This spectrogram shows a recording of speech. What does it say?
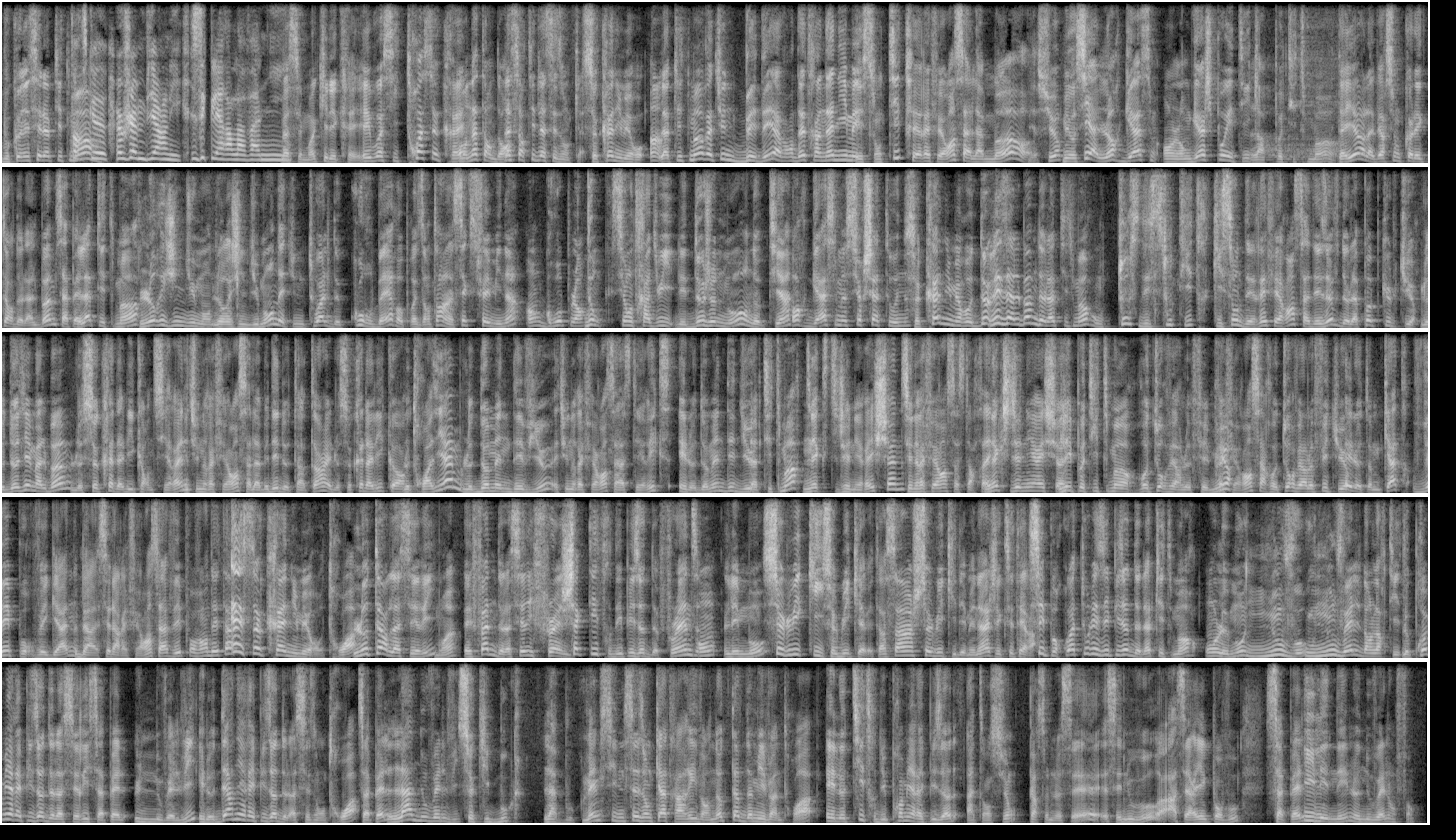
Vous connaissez la petite mort Parce que j'aime bien les éclairs à la vanille. Bah c'est moi qui l'ai créé. Et voici trois secrets en attendant la sortie de la saison 4. Secret numéro 1. La petite mort est une BD avant d'être un animé. Et son titre fait référence à la mort, bien sûr, mais aussi à l'orgasme en langage poétique. La petite mort. D'ailleurs, la version collector de l'album s'appelle La petite mort, l'origine du monde. L'origine du monde est une toile de Courbet représentant un sexe féminin en gros plan. Donc, si on traduit les deux jeux de mots, on obtient orgasme sur chatoun. Secret numéro 2. Les albums de La petite mort ont tous des sous-titres qui sont des références à des œuvres de la pop culture. Le deuxième album, Le secret de la licorne est une référence à la BD de Tintin et le secret de la licorne. Le troisième, Le domaine des vieux, est une référence à Astérix et le domaine des dieux. La petite morte, Next Generation, c'est une référence à Star Trek. Next Generation. Les petites morts, Retour vers le fémur, référence à Retour vers le futur. Et le tome 4, V pour vegan, bah c'est la référence à V pour Vendetta. Et secret numéro 3, l'auteur de la série, moi, est fan de la série Friends. Chaque titre d'épisode de Friends ont les mots celui qui, celui qui avait un singe, celui qui déménage, etc. C'est pourquoi tous les épisodes de La Petite Mort ont le mot nouveau ou nouvelle dans leur titre. Le premier épisode de la série s'appelle Une nouvelle vie et le dernier de la saison 3 s'appelle La nouvelle vie, ce qui boucle la boucle. Même si une saison 4 arrive en octobre 2023, et le titre du premier épisode, attention, personne ne le sait, c'est nouveau, ah, c'est rien que pour vous, s'appelle Il est né le nouvel enfant.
